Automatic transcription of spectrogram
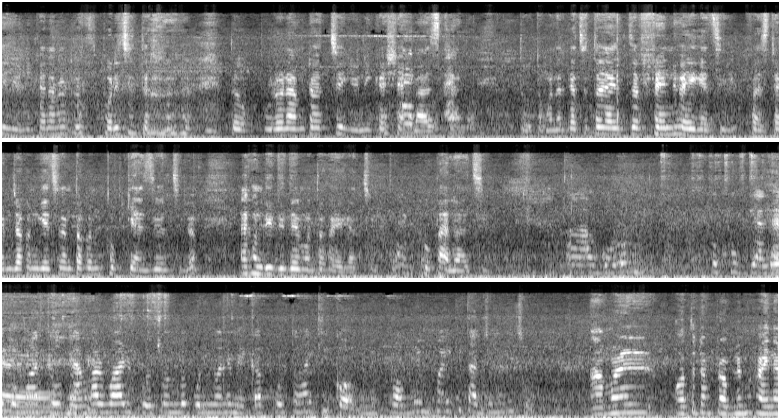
এই ইউনিকা নামে পরিচিত। তো পুরো নামটা হচ্ছে ইউনিকা শাহবাজ খান। তো তোমাদের কাছে তো অ্যাজ আ ফ্রেন্ড হয়ে গেছি। ফার্স্ট টাইম যখন গিয়েছিলাম তখন খুব ক্যাজুয়াল ছিল। এখন দিদিদের মতো হয়ে গেছে। খুব ভালো আছি। গরম তো খুব গেল। হ্যাঁ। তোমার তো গ্ল্যামার ওয়ার্ল্ড প্রচণ্ড পরিমাণে মেকআপ করতে হয়। কি প্রবলেম হয় কি তার জন্য কিছু? আমার অতটা প্রবলেম হয় না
